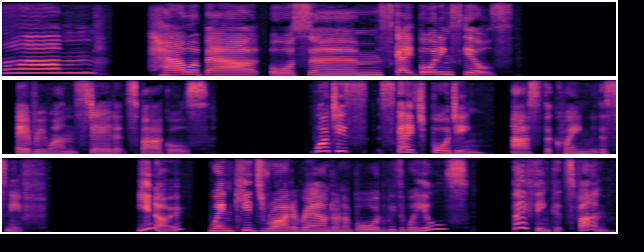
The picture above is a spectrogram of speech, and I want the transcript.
Um, how about awesome skateboarding skills? Everyone stared at Sparkles. What is skateboarding? asked the Queen with a sniff. You know, when kids ride around on a board with wheels, they think it's fun.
